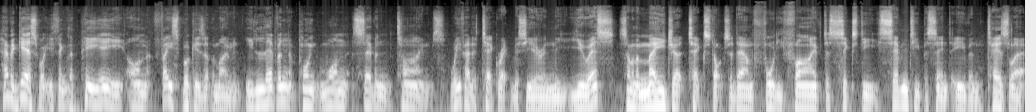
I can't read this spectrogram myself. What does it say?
Have a guess what you think the PE on Facebook is at the moment 11.17 times. We've had a tech wreck this year in the US. Some of the major tech stocks are down 45 to 60, 70% even. Tesla,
